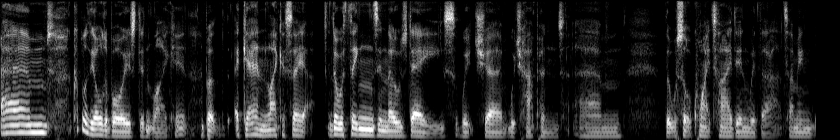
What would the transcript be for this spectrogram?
Um, a couple of the older boys didn't like it, but again, like I say, there were things in those days which um, which happened. Um, that were sort of quite tied in with that. I mean,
